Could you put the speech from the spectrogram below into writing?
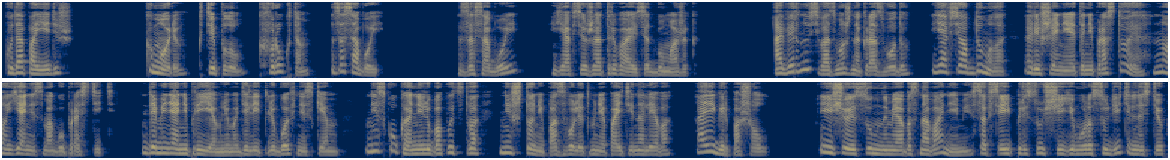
«Куда поедешь?» «К морю, к теплу, к фруктам, за собой». «За собой?» Я все же отрываюсь от бумажек. А вернусь, возможно, к разводу. Я все обдумала. Решение это непростое, но я не смогу простить. Для меня неприемлемо делить любовь ни с кем. Ни скука, ни любопытство, ничто не позволит мне пойти налево. А Игорь пошел. Еще и с умными обоснованиями, со всей присущей ему рассудительностью,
